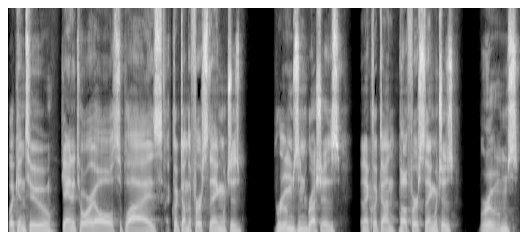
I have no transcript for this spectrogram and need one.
click into janitorial supplies. I clicked on the first thing, which is brooms and brushes. Then I clicked on the first thing, which is brooms.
